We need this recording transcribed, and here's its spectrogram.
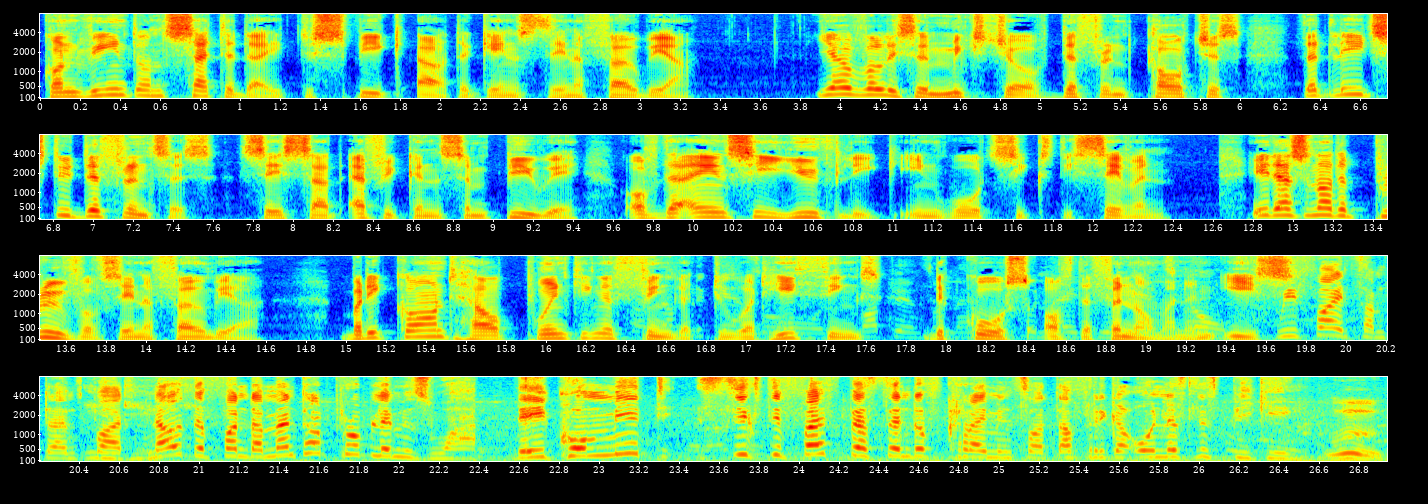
convened on Saturday to speak out against xenophobia. Yeoville is a mixture of different cultures that leads to differences, says South African Simpiwe of the ANC Youth League in Ward 67. He does not approve of xenophobia, but he can't help pointing a finger to what he thinks the cause of the phenomenon is. We fight sometimes, but now the fundamental problem is what? They commit 65% of crime in South Africa, honestly speaking. Ooh.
